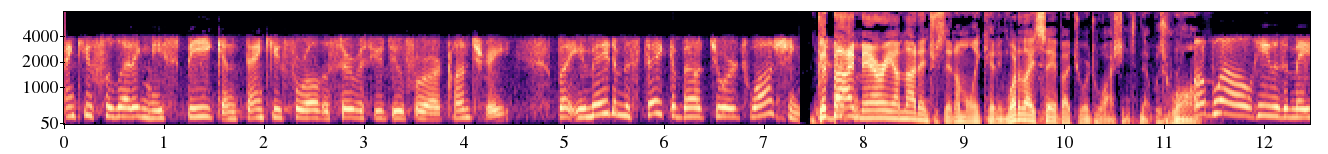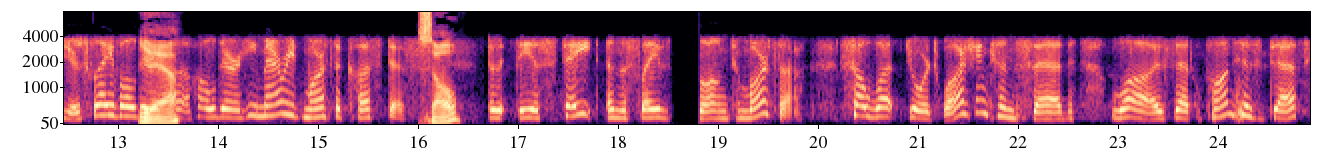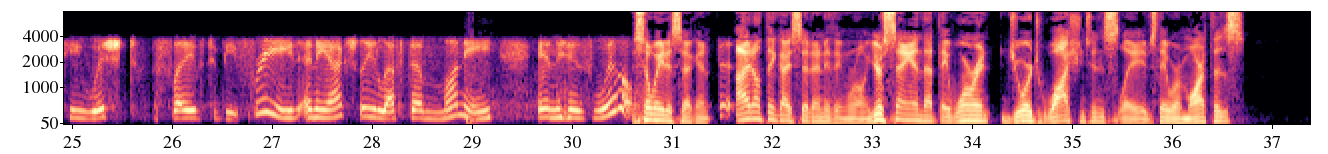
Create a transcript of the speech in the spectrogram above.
Thank you for letting me speak, and thank you for all the service you do for our country. But you made a mistake about George Washington. Goodbye, Mary. I'm not interested. I'm only kidding. What did I say about George Washington that was wrong? Oh, well, he was a major slaveholder. Yeah. Uh, holder. He married Martha Custis. So? The, the estate and the slaves belonged to Martha. So, what George Washington said was that upon his death, he wished the slaves to be freed, and he actually left them money in his will. So, wait a second. The, I don't think I said anything wrong. You're saying that they weren't George Washington's slaves, they were Martha's?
